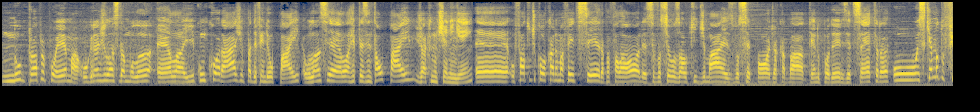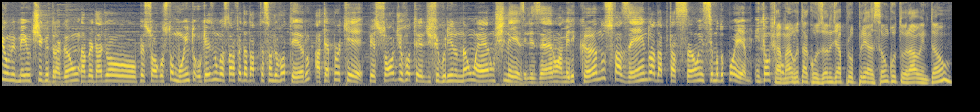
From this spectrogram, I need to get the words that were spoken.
No próprio poema, o grande lance da Mulan é ela ir com coragem pra defender o pai. O lance é ela representar o pai, já que não tinha ninguém. É, o fato de colocar uma feiticeira pra falar, olha, se você usar o Ki demais, você pode acabar tendo poderes, etc. O esquema do filme meio Tigre e Dragão, na verdade, o pessoal gostou muito. O que eles não gostaram foi da adaptação de roteiro, até porque pessoal de roteiro de figurino não eram chineses, eles eram americanos fazendo adaptação em cima do poema. Então ficou Camargo tá acusando de apropriação cultural, então?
